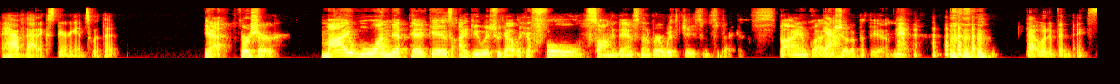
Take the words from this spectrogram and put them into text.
have that experience with it. Yeah, for sure. My one nitpick is I do wish we got like a full song and dance number with Jason Sudeikis, but I am glad Yeah. he showed up at the end. that would have been nice.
